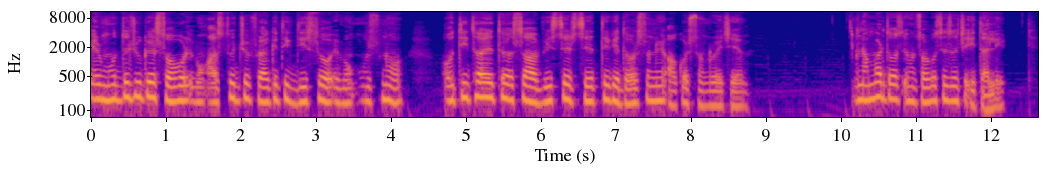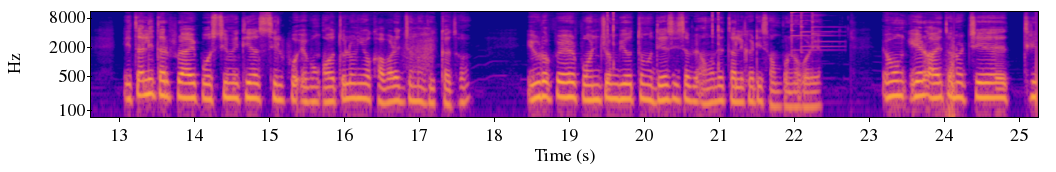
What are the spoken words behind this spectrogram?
এর মধ্যযুগের শহর এবং আশ্চর্য প্রাকৃতিক দৃশ্য এবং উষ্ণ অতিথায়তা সহ বিশ্বের সে থেকে দর্শনীয় আকর্ষণ রয়েছে। নাম্বার দশ এবং সর্বশেষ হচ্ছে ইতালি। ইতালি তার প্রায় পশ্চিম ইতিহাস, শিল্প এবং অতুলনীয় খাবারের জন্য বিখ্যাত। ইউরোপের পঞ্চম বৃহত্তম দেশ হিসাবে আমাদের তালিকাটি সম্পন্ন করে এবং এর আয়তন হচ্ছে three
